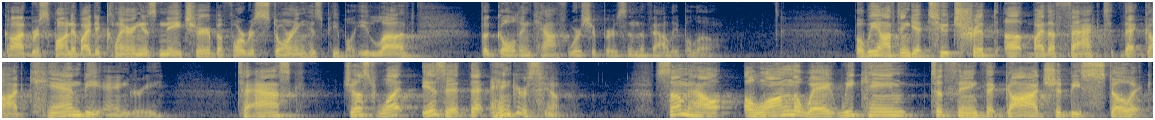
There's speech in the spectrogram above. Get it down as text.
God responded by declaring his nature before restoring his people. He loved the golden calf worshippers in the valley below. But we often get too tripped up by the fact that God can be angry to ask, just what is it that angers him? Somehow, along the way, we came to think that God should be stoic,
